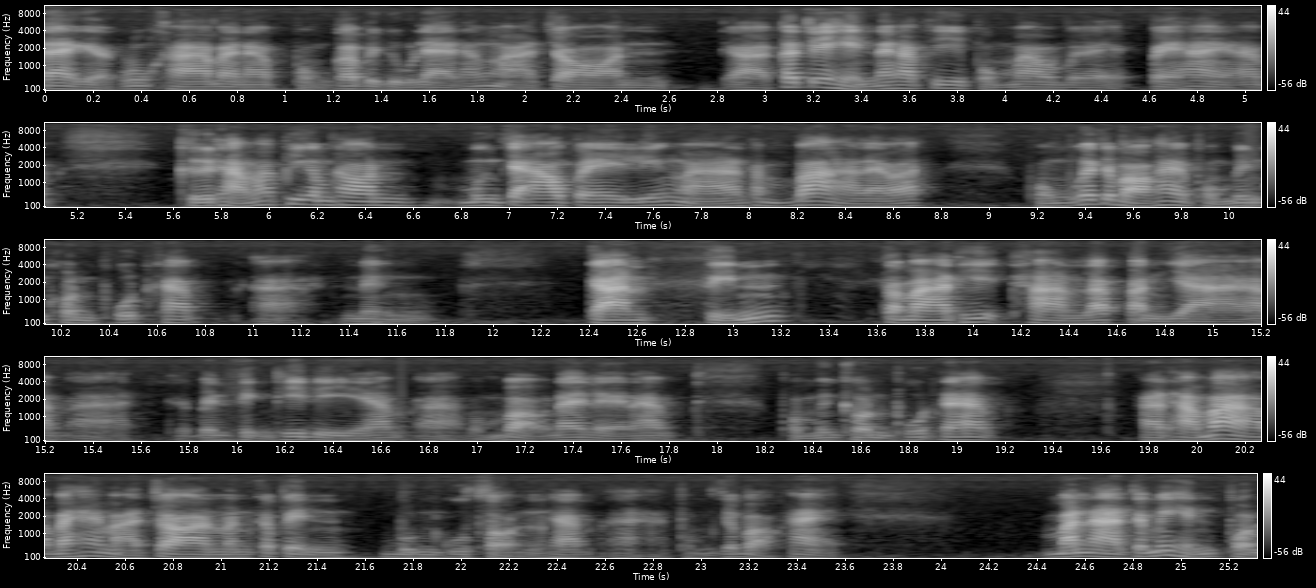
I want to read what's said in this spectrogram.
ได้จากลูกค้าไปนะครับ ผมก็ไปดูแลทั้งหมาจรอ่าก็จะเห็นนะครับที่ผมเอาไปไปให้ครับ คือถามว่าพี่กำธรมึงจะเอาไปเลี้ยงหมาทำบ้าอะไรวะผมก็จะบอกให้ผมเป็นคนพุทธครับ อ่าหนึ่งการศีล สมาธิทานและปัญญาครับ อ่า จะเป็นสิ่งที่ดีครับ อ่า ผมบอกได้เลยนะครับ ผมเป็นคนพุทธนะครับ อ่า ถามว่าเอาไปให้หมาจรมันก็เป็นบุญกุศลครับ อ่า ผมจะบอกให้ มันอาจจะไม่เห็นผล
